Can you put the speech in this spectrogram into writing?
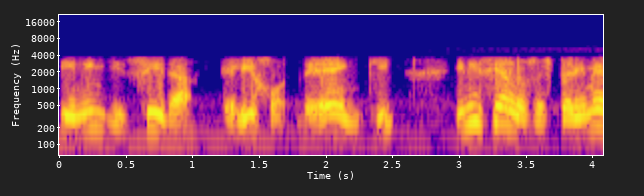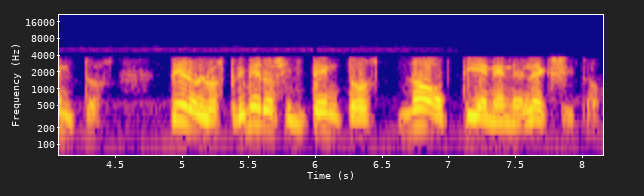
y Ninjitsira, el hijo de Enki, inician los experimentos, pero en los primeros intentos no obtienen el éxito,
